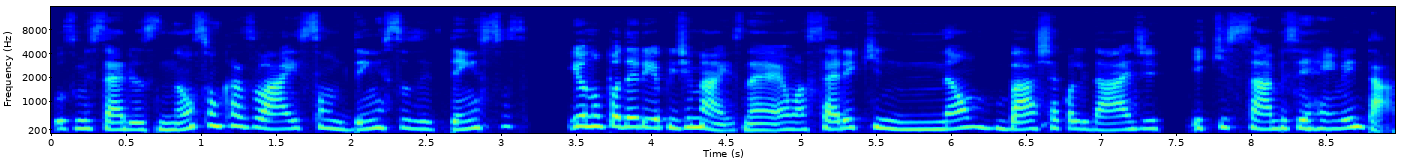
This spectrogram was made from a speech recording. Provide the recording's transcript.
os mistérios não são casuais, são densos e tensos. E eu não poderia pedir mais, né? É uma série que não baixa a qualidade e que sabe se reinventar.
